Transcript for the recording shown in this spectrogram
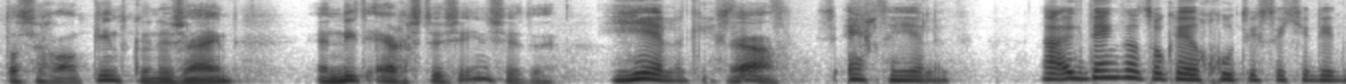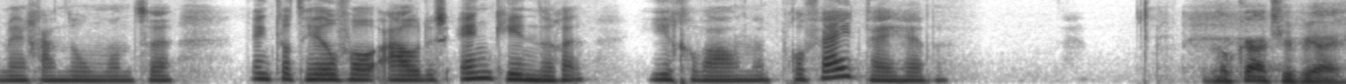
dat ze gewoon kind kunnen zijn. En niet ergens tussenin zitten. Heerlijk is dat. Ja. is echt heerlijk. Nou, ik denk dat het ook heel goed is dat je dit bent gaan doen. Want eh, ik denk dat heel veel ouders en kinderen hier gewoon een profijt bij hebben. Welk kaartje heb jij?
